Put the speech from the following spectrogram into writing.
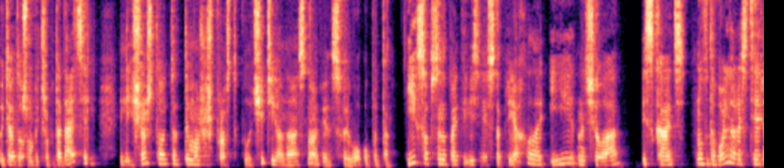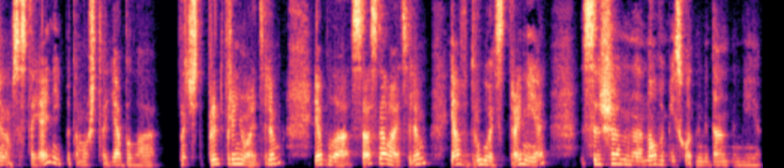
у тебя должен быть работодатель или еще что-то. Ты можешь просто получить ее на основе своего опыта. И, собственно, по этой визе я сюда приехала и начала искать, ну, в довольно растерянном состоянии, потому что я была значит, предпринимателем, я была сооснователем, я в другой стране, совершенно новыми исходными данными.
